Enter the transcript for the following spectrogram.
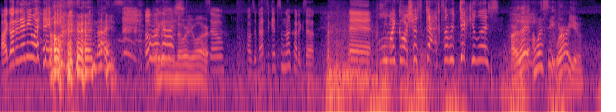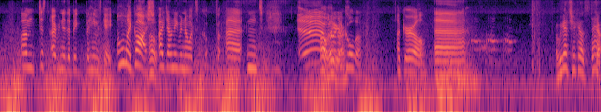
I got it anyway! Oh, nice. Oh my gosh! I didn't know where you are. So, I was about to get some narcotics out. Uh, oh my gosh, her stats are ridiculous! Are they? I want to see. Where are you? Um, just over near the big behemoth gate. Oh my gosh, Oh. I don't even know what to call. Uh, uh, Oh, what there am I gonna call her? A girl. Uh, Oh, we gotta check out stats.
